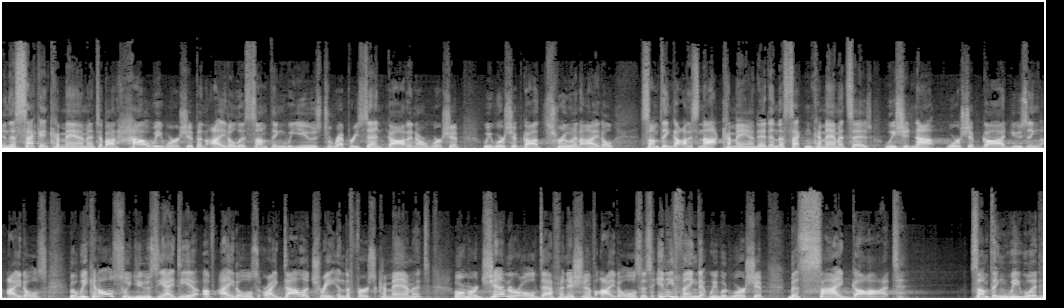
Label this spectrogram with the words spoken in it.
In the second commandment about how we worship, an idol is something we use to represent God in our worship. We worship God through an idol, something God has not commanded. And the second commandment says we should not worship God using idols. But we can also use the idea of idols or idolatry in the first commandment. Or a more general definition of idols is anything that we would worship beside God, something we would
